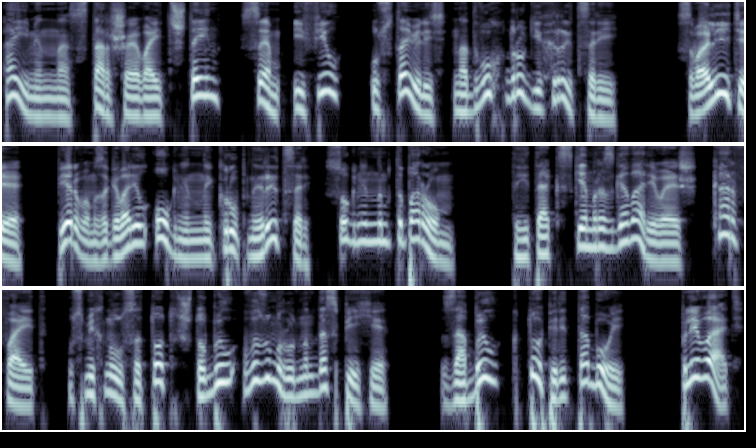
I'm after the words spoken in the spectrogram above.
а именно старшая Вайтштейн, Сэм и Фил, уставились на двух других рыцарей. «Свалите!» — первым заговорил огненный крупный рыцарь с огненным топором. «Ты так с кем разговариваешь, Карфайт?» — усмехнулся тот, что был в изумрудном доспехе. «Забыл, кто перед тобой?» «Плевать!»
